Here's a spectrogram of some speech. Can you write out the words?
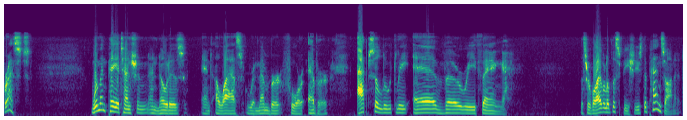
breasts. Women pay attention and notice and alas, remember forever, absolutely everything. The survival of the species depends on it,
